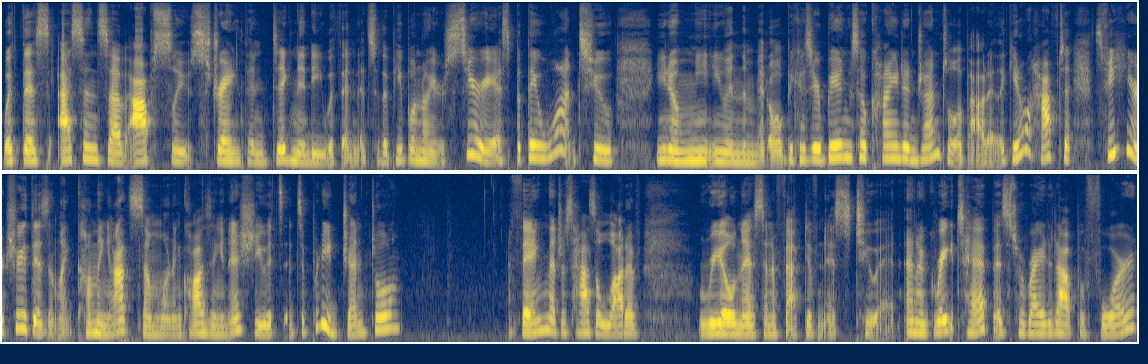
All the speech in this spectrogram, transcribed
with this essence of absolute strength and dignity within it so that people know you're serious, but they want to, you know, meet you in the middle because you're being so kind and gentle about it. Like you don't have to speaking your truth isn't like coming at someone and causing an issue. It's it's a pretty gentle thing that just has a lot of realness and effectiveness to it. And a great tip is to write it out before.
